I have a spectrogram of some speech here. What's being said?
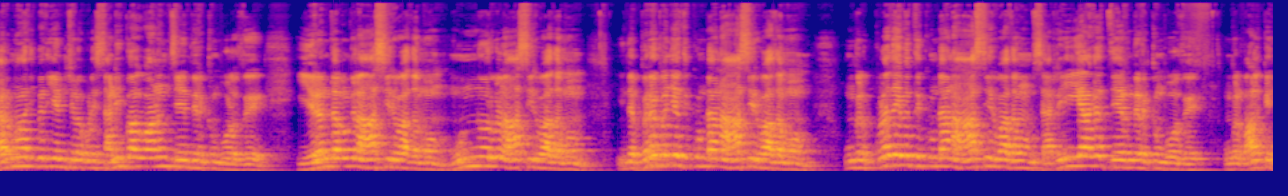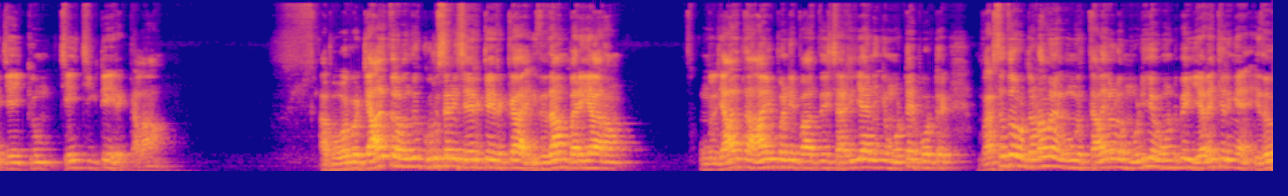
கர்மாதிபதி என்று சொல்லக்கூடிய சனி பகவானும் சேர்ந்திருக்கும் பொழுது இறந்தவங்கள் ஆசீர்வாதமும் முன்னோர்கள் ஆசீர்வாதமும் இந்த பிரபஞ்சத்துக்கு உண்டான ஆசீர்வாதமும் உங்கள் குலதெய்வத்துக்கு உண்டான ஆசீர்வாதமும் சரியாக தேர்ந்தெடுக்கும் போது உங்கள் வாழ்க்கை ஜெயிக்கும் ஜெயிச்சுக்கிட்டே இருக்கலாம். அப்போ ஒரு ஜாதகத்தில் வந்து குருசனி சேர்க்கை இருக்கா? இதுதான் பரிகாரம். உங்கள் ஜாதகத்தை ஆய்வு பண்ணி பார்த்து சரியாக நீங்கள் முட்டை போட்டு வருஷத்தை ஒரு தடவை உங்கள் தலையோட முடியை கொண்டு போய் இறைச்சிருங்க ஏதோ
